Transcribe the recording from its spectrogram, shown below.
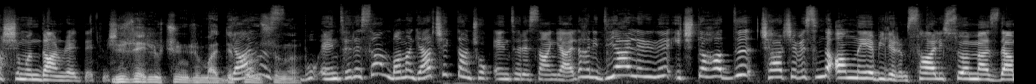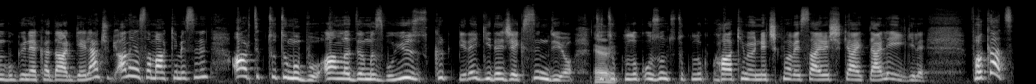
aşımından reddetmiş. 153. madde Yalnız konusunu. bu enteresan bana gerçekten çok enteresan geldi. Hani diğerlerini içtihadı çerçevesinde anlayabilirim. Salih Sönmez'den bugüne kadar gelen. Çünkü Anayasa Mahkemesi'nin artık tutumu bu. Anladığımız bu. 141'e gideceksin diyor. Evet. Tutukluluk, uzun tutukluluk, hakim önüne çıkma vesaire şikayetlerle ilgili. Fakat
